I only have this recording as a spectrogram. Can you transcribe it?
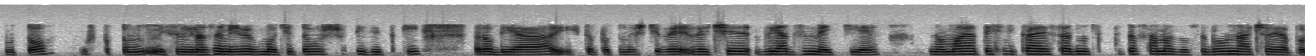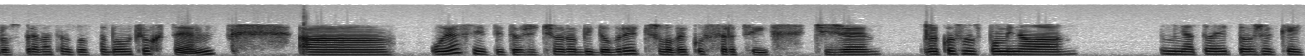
túto. Už potom, myslím, na zemi, v moči to už fyzicky robia, ich to potom ešte väčšie, viac zmetie. No moja technika je sadnúť to sama so sebou na čaj a porozprávať sa so sebou, čo chcem. A ujasniť si to, že čo robí dobre človeku v srdci. Čiže, ako som spomínala, u mňa to je to, že keď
